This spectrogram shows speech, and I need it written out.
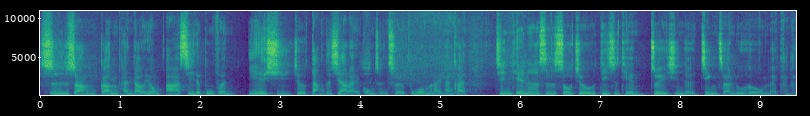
事实上，刚谈到用 RC 的部分，也许就挡得下来工程车。不过我们来看看，今天呢是搜救第四天最新的进展如何？我们来看看。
